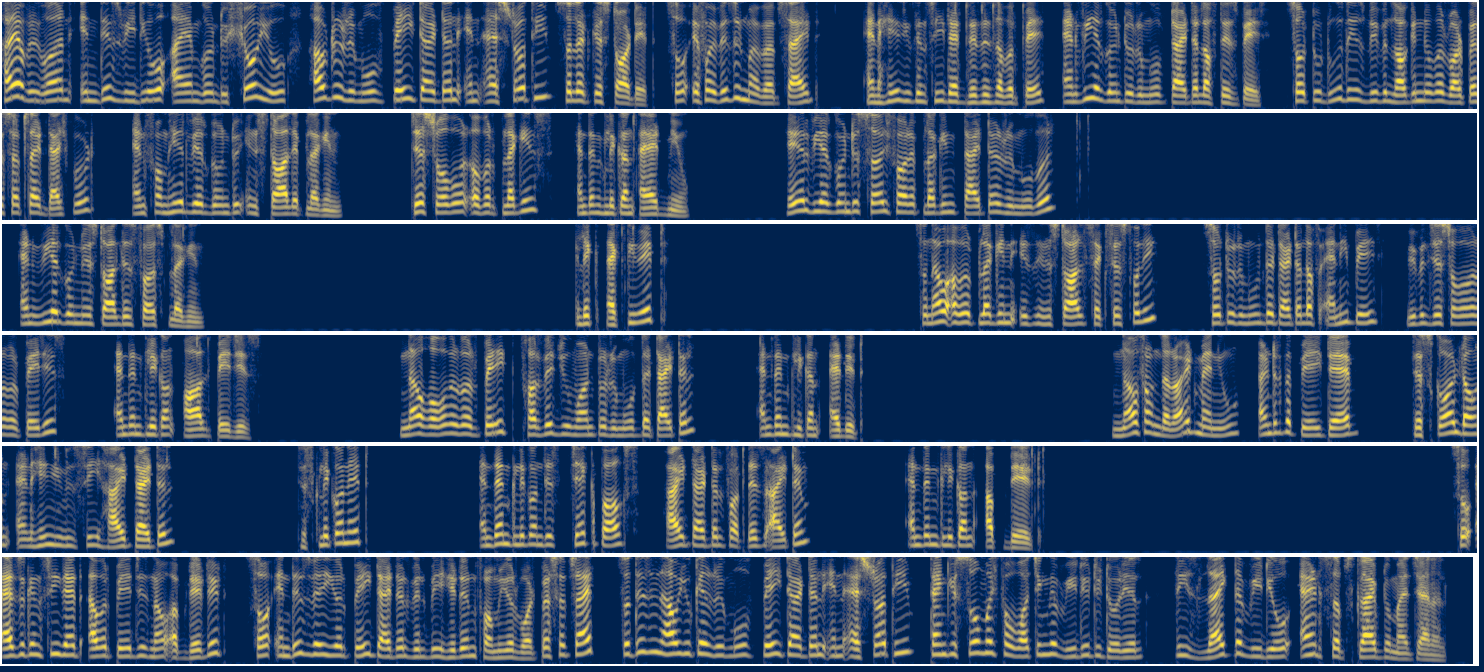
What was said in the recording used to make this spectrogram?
Hi everyone, in this video I am going to show you how to remove page title in Astra theme. So let's get started. So if I visit my website and here you can see that this is our page and we are going to remove title of this page. So to do this we will log into our WordPress website dashboard and from here we are going to install a plugin. Just over plugins and then click on add new. Here we are going to search for a plugin title remover and we are going to install this first plugin. Click activate. So now our plugin is installed successfully. So to remove the title of any page, we will just hover over pages and then click on all pages. Now hover over page for which you want to remove the title and then click on edit. Now from the right menu under the page tab, just scroll down and here you will see hide title. Just click on it and then click on this checkbox hide title for this item and then click on update. So as you can see that our page is now updated. So in this way your page title will be hidden from your WordPress website. So this is how you can remove page title in Astra theme. Thank you so much for watching the video tutorial. Please like the video and subscribe to my channel.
